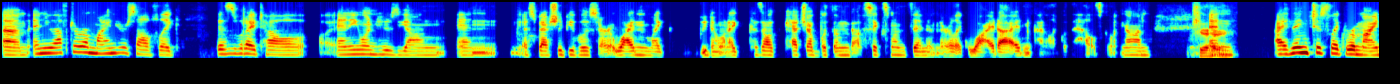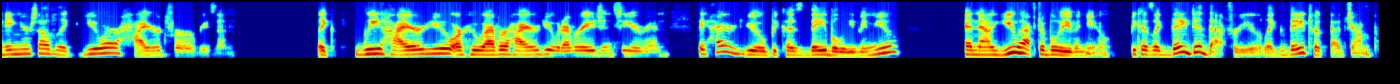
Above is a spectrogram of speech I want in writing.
Um and you have to remind yourself like this is what I tell anyone who's young and especially people who start at Wieden like you know, when I because I'll catch up with them about 6 months in and they're, like, wide-eyed and kinda like, "What the hell's going on?" Sure. And I think just, like, reminding yourself, like, you are hired for a reason. Like, we hired you or whoever hired you, whatever agency you're in, they hired you because they believe in you, and now you have to believe in you because, like, they did that for you. Like, they took that jump.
